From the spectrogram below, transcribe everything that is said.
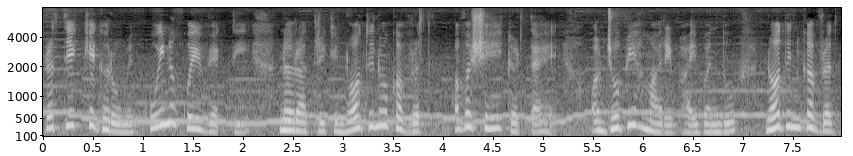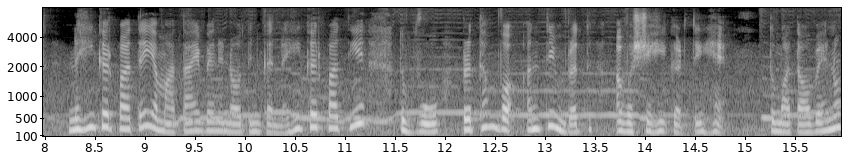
प्रत्येक के घरों में कोई ना कोई व्यक्ति नवरात्रि के नौ दिनों का व्रत अवश्य ही करता है और जो भी हमारे भाई बंधु नौ दिन का व्रत नहीं कर पाते या माताएँ बहनें नौ दिन का नहीं कर पाती हैं तो वो प्रथम व अंतिम व्रत अवश्य ही करती हैं। तो माताओं बहनों,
